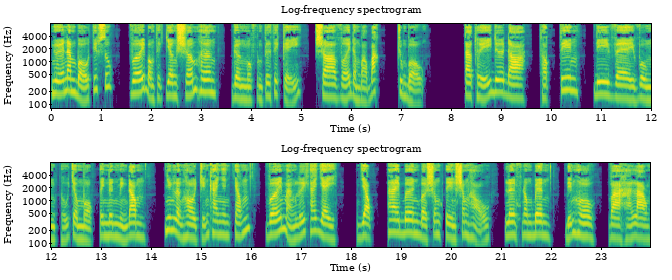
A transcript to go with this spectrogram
Người ở Nam Bộ tiếp xúc với bọn thực dân sớm hơn gần một phần tư thế kỷ so với đồng bào Bắc, Trung Bộ. Tàu thủy đưa đò thuật Tiên đi về vùng Thủ Chầu Một, Tây Ninh miền Đông, nhưng lần hồi triển khai nhanh chóng với mạng lưới khá dày, dọc hai bên bờ sông Tiền sông Hậu lên Phnom Penh, Biển Hồ và Hạ Lào.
